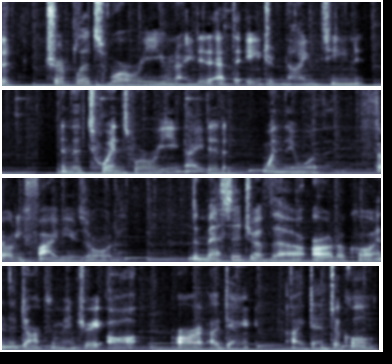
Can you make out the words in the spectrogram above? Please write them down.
The triplets were reunited at the age of 19, and the twins were reunited when they were 35 years old. The message of the article and the documentary all are identical.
